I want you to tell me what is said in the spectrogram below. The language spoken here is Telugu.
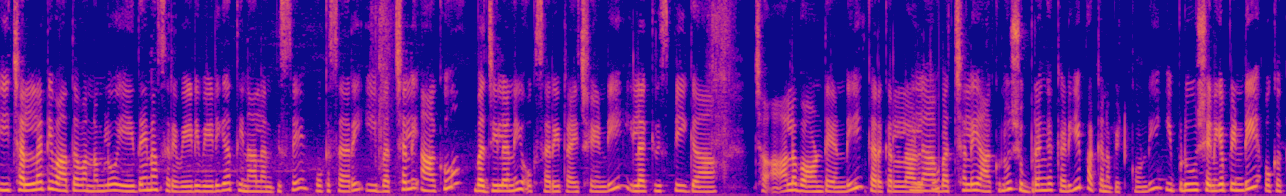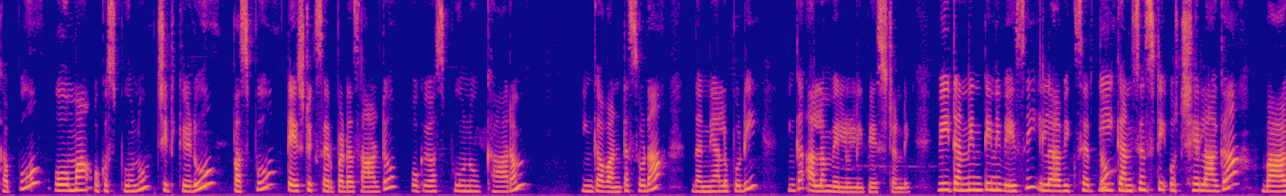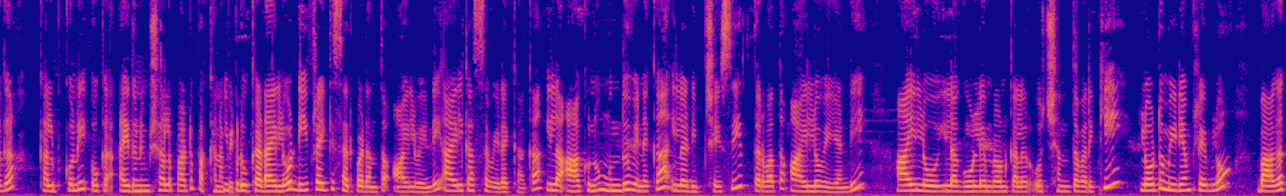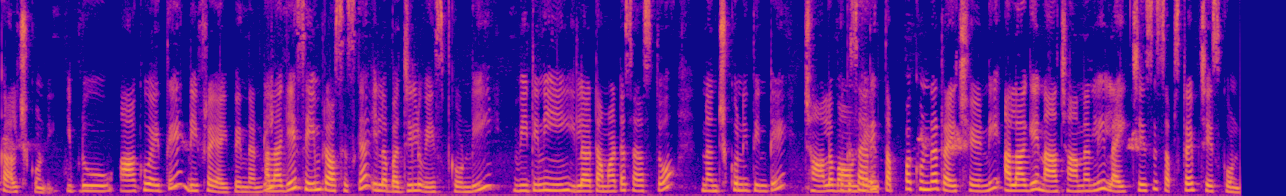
ఈ చల్లటి వాతావరణంలో ఏదైనా సరే వేడి వేడిగా తినాలనిపిస్తే ఒకసారి ఈ బచ్చలి ఆకు బజ్జీలని ఒకసారి ట్రై చేయండి. ఇలా క్రిస్పీగా చాలా బాగుంటాయండి. కరకరలాడు ఇలా బచ్చలి ఆకును శుభ్రంగా కడిగి పక్కన పెట్టుకోండి. ఇప్పుడు శనగపిండి ఒక కప్పు ఓమా ఒక స్పూను చిటికెడు పసుపు టేస్ట్కి సరిపడా సాల్ట్ ఒక స్పూను కారం ఇంకా వంట సోడా ధనియాల పొడి ఇంకా అల్లం వెల్లుల్లి పేస్ట్ అండి. వీటన్నింటిని వేసి ఇలా మిక్సర్తో ఈ కన్సిస్టెన్సీ వచ్చేలాగా బాగా కలుపుకొని ఒక ఐదు నిమిషాల పాటు పక్కన ఇప్పుడు కడాయిలో డీప్ ఫ్రైకి సరిపడంత ఆయిల్ వేయండి. ఆయిల్ కాస్త వేడెక్కాక ఇలా ఆకును ముందు వెనక ఇలా డిప్ చేసి తర్వాత ఆయిల్లో వేయండి. ఆయిల్లో ఇలా గోల్డెన్ బ్రౌన్ కలర్ వచ్చేంత వరకు లో టు మీడియం ఫ్లేమ్లో బాగా కాల్చుకోండి. ఇప్పుడు ఆకు అయితే డీప్ ఫ్రై అయిపోయిందండి. అలాగే సేమ్ ప్రాసెస్గా ఇలా బజ్జీలు వేసుకోండి. వీటిని ఇలా టమాటా సాస్తో నంచుకొని తింటే చాలా బాగుంటాయి. తప్పకుండా ట్రై చేయండి. అలాగే నా ఛానల్ని లైక్ చేసి సబ్స్క్రైబ్ చేసుకోండి.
